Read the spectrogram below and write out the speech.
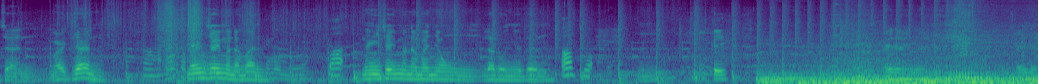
Jan. Mark Jan. Na-enjoy mo naman. Pa. Na-enjoy mo naman yung laro niyo doon. Opo. Okay. Ayun, ayun, ayun. Ayun.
